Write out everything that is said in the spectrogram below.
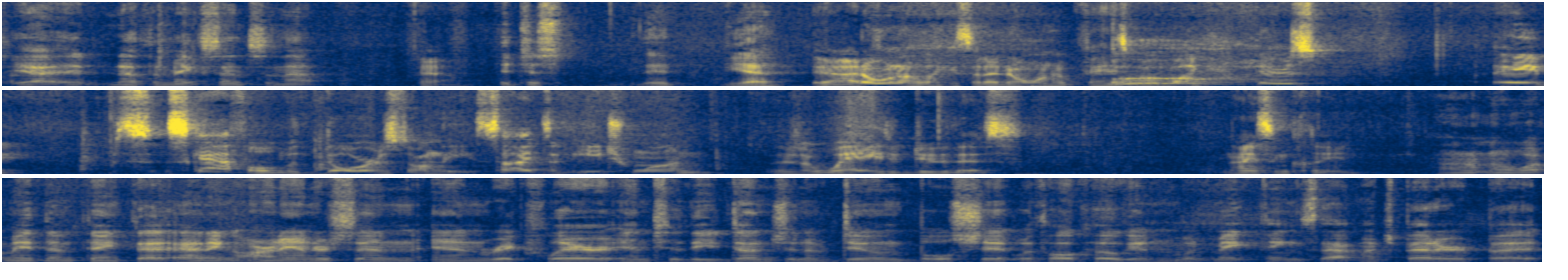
Trapdoor. yeah, it nothing makes sense in that. Yeah. It just it yeah. Yeah, I don't want to, like I said, I don't want to fancy, but like, there's a s- scaffold with doors on the sides of each one. There's a way to do this, nice and clean. I don't know what made them think that adding Arn Anderson and Ric Flair into the Dungeon of Doom bullshit with Hulk Hogan would make things that much better, but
